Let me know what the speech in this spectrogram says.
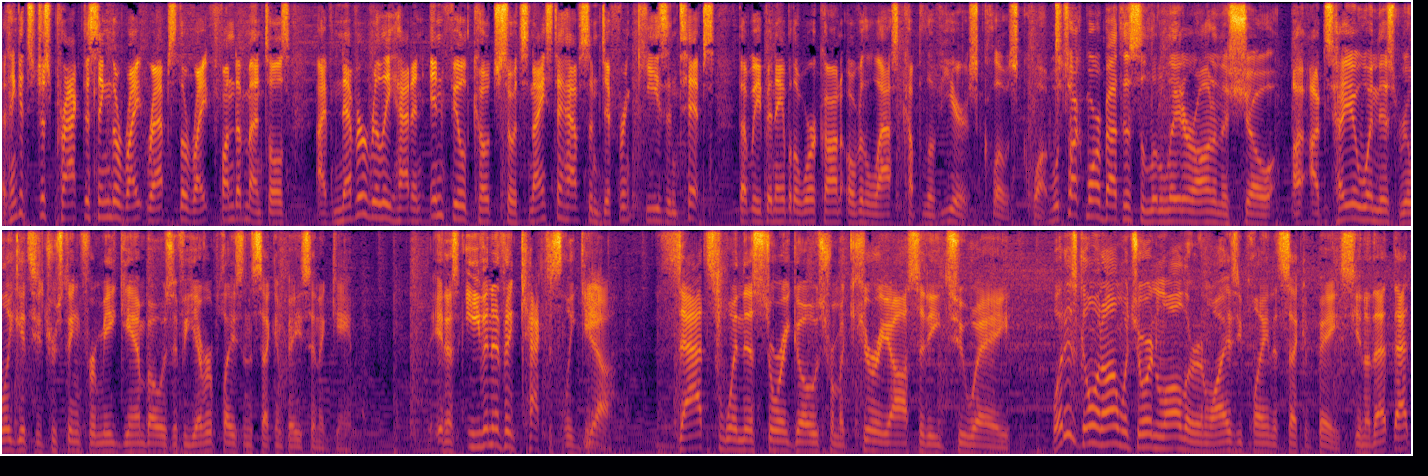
"I think it's just practicing the right reps, the right fundamentals. I've never really had an infield coach, so it's nice to have some different keys and tips that we've been able to work on over the last couple of years." Close quote. We'll talk more about this a little later on in the show. I- I'll tell you when this really gets interesting for me, Gambo, is if he ever plays in second base in a game. It is even if in Cactus League game. Yeah. That's when this story goes from a curiosity to a what is going on with Jordan Lawlar and why is he playing at second base? You know that that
